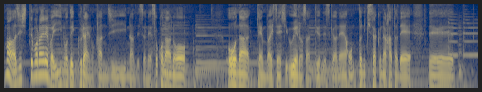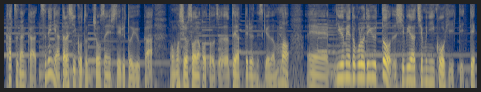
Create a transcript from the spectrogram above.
まあ味知ってもらえればいいのでぐらいの感じなんですよね。そこのあの、オーナー兼売選手上野さんっていうんですけどね本当に気さくな方ででかつなんか常に新しいことに挑戦しているというか面白そうなことをずっとやってるんですけれども、えー、有名どころで言うと渋谷チムニーコーヒーって言って、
